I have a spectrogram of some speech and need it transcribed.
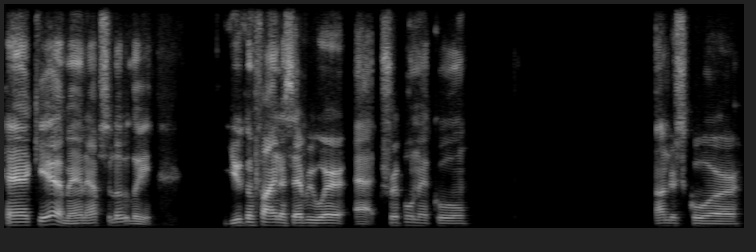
Heck yeah, man, absolutely. You can find us everywhere at triple nickel underscore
